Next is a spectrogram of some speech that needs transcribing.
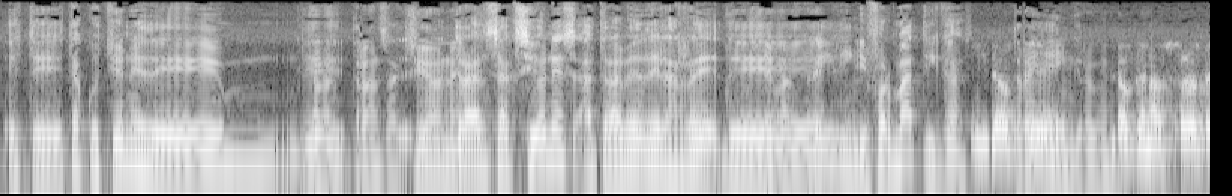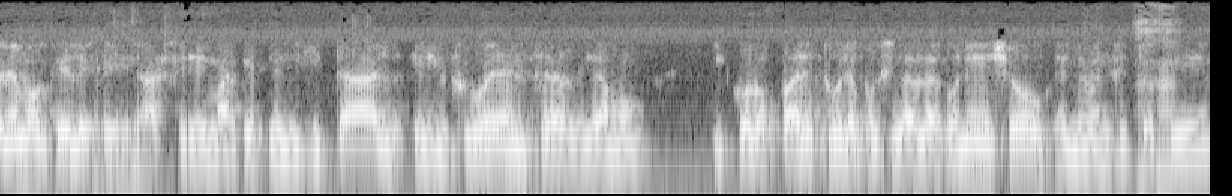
este, estas cuestiones de, transacciones. transacciones a través de las redes de informáticas. Lo, trading, que, lo que nosotros tenemos que él eh, hace marketing digital, es influencer, digamos, y con los padres tuve la posibilidad de hablar con ellos. Él me manifestó que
